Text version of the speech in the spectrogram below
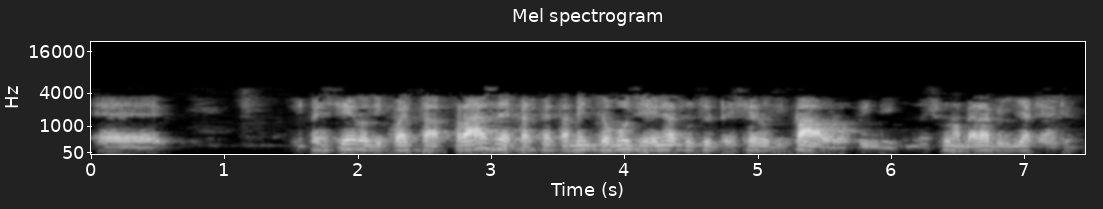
eh, il pensiero di questa frase è perfettamente omogeneo a tutto il pensiero di Paolo, quindi nessuna meraviglia che anche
